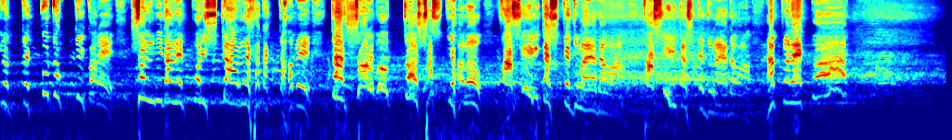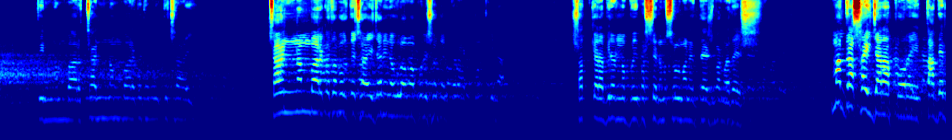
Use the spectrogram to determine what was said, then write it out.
বিরুদ্ধে কুটুক্তি করে, সংবিধানে পরিষ্কার লেখা থাকতে হবে। তার সর্বোচ্চ শাস্তি হলো ফাঁসির কাস্টে ঝুলাইয়া দেওয়া, ফাঁসির কাস্টে ঝুলাইয়া দেওয়া। আপনারা একমত? তিন নম্বর, চার নম্বর কথা বলতে চাই। চার নাম্বার কথা বলতে চাই, জানি না উলামা পরিষদের তারা একমত কিনা। শতকরা বিরানব্বই পার্সেন্ট মুসলমানের দেশ বাংলাদেশ। মাদ্রাসায় যারা পড়ে, তাদের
